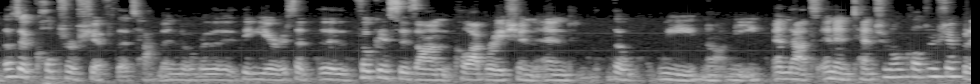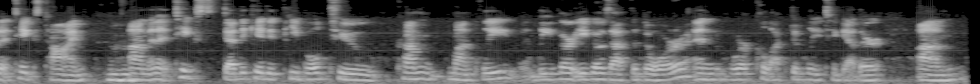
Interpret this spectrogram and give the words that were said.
that's a culture shift that's happened over the, the years. That the focus is on collaboration and the we, not me, and that's an intentional culture shift. But it takes time, mm-hmm. um, and it takes dedicated people to come monthly, leave their egos at the door, and work collectively together um,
